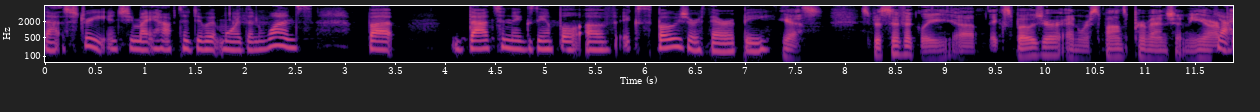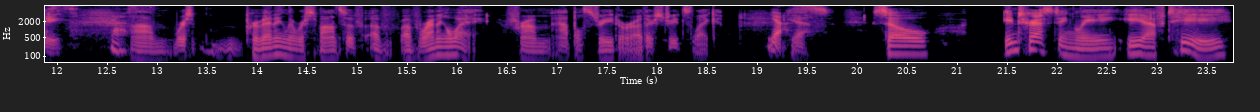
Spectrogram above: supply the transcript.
that street. And she might have to do it more than once, but that's an example of exposure therapy. Yes. Specifically, uh, exposure and response prevention, ERP. Yes. Yes. Um, res- preventing the response of, of, of running away from Apple Street or other streets like it. yes. Yes. So, interestingly, EFT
